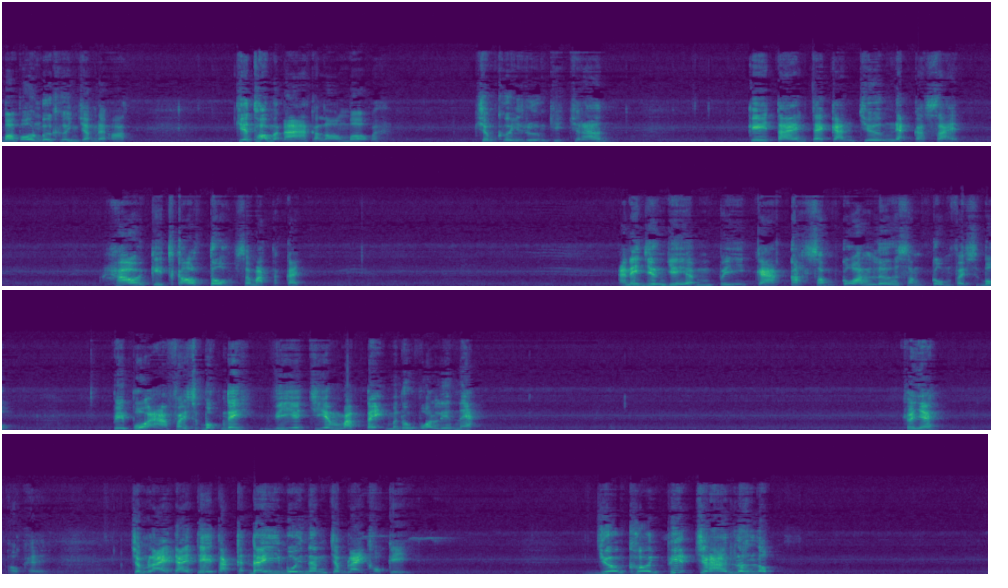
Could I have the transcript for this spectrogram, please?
បងប្អូនមើលឃើញអញ្ចឹងដែរអត់ជាធម្មតាកន្លងមក ខ្ញុំឃើញរឿងជាច្រើន គេតែងតែកាន់ជើងអ្នកកសែតហើយគេថ្កោលទោសសមត្ថកិច្ចអានេះយើងនិយាយអំពីការកត់សម្គាល់លើសង្គម Facebook ពីព្រោះអា Facebook នេះ វាជាមតិមនុស្សវល់លៀនអ្នកឃើញទេអូខេចម្លែកដែរទេតែក្តីមួយនឹងចម្លែកខុសគេ យើងឃើញភាកច្រើនលឹះលប់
